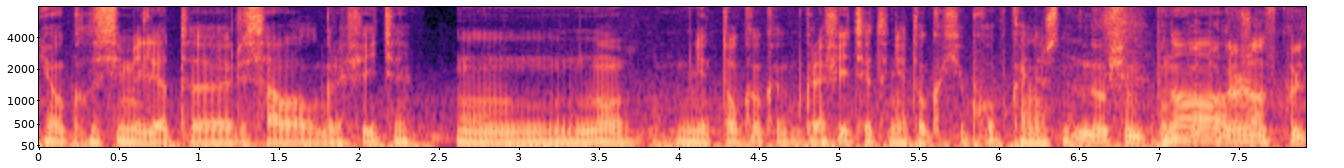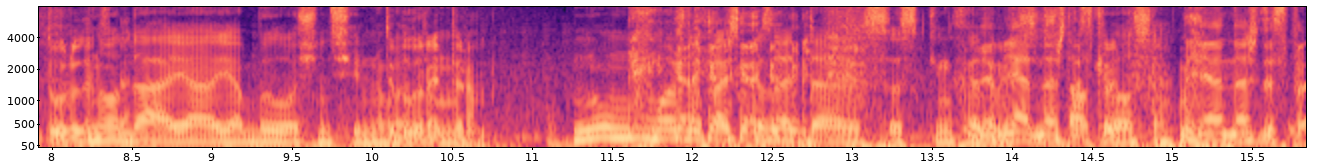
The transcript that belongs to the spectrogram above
Я около семи лет э, рисовал граффити. Ну, не только как граффити, это не только хип-хоп, конечно. Ну, в общем, но, был погружен в культуру, так Ну да, я, я был очень сильно Ты был этом. рэпером. Ну, можно так сказать, да, со скинхедом меня однажды сталкивался. Спро... Меня, однажды спро...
